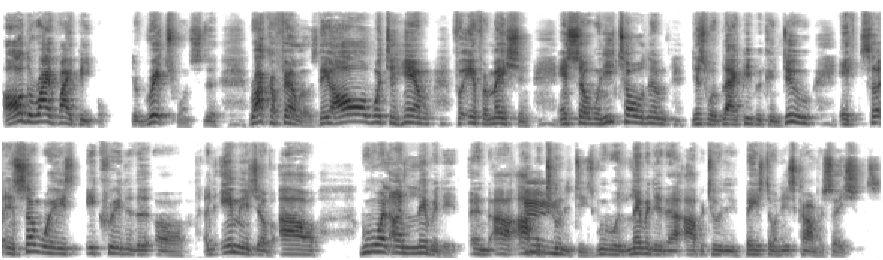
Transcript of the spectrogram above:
all the right white people the rich ones, the Rockefellers, they all went to him for information. And so when he told them this is what black people can do, it so in some ways it created a, uh, an image of our we weren't unlimited in our hmm. opportunities. Mm. We were limited in our opportunities based on his conversations.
